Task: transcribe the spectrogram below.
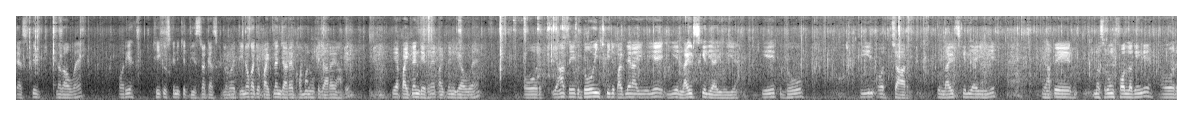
कैस्किट लगा हुआ है और ये ठीक उसके नीचे तीसरा कैस्किट लगा हुआ है। तीनों का जो पाइपलाइन जा रहा है, कॉमन होके जा रहा है यहाँ पे। ये पाइपलाइन देख रहे हैं, पाइपलाइन गया हुआ है। और यहाँ से एक दो इंच की जो पाइपलाइन आई हुई है, ये लाइट्स के लिए आई हुई है। एक, दो, तीन और चार, ये लाइट्स के लिए आई हुई है। यहाँ पे मशरूम फॉल लगेंगे और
